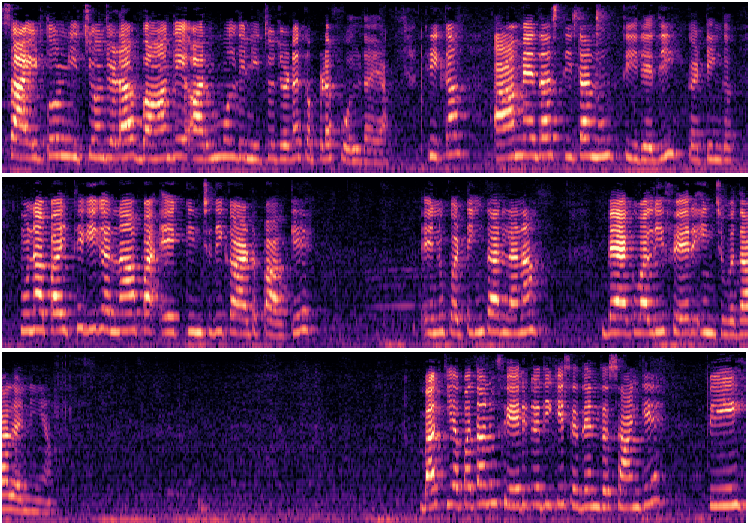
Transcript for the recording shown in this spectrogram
ਸਾਈਡ ਤੋਂ ਨੀਚੋਂ ਜਿਹੜਾ ਬਾਹ ਦੇ ਆਰਮ ਹੋਲ ਦੇ ਨੀਚੋਂ ਜਿਹੜਾ ਕੱਪੜਾ ਫੁੱਲਦਾ ਆ। ਠੀਕ ਆ? ਆ ਮੈਂ ਦੱਸਦੀ ਤੁਹਾਨੂੰ ਤੀਰੇ ਦੀ ਕਟਿੰਗ ਹੁਣ ਆਪਾਂ ਇੱਥੇ ਕੀ ਕਰਨਾ ਆਪਾਂ 1 ਇੰਚ ਦੀ ਕਾਟ ਪਾ ਕੇ ਇਹਨੂੰ ਕਟਿੰਗ ਕਰ ਲੈਣਾ। ਬੈਕ ਵਾਲੀ ਫੇਰ ਇੰਚ ਵਧਾ ਲੈਣੀ ਆ। ਬਾਕੀ ਆਪਾਂ ਤੁਹਾਨੂੰ ਫੇਰ ਕਦੀ ਕਿਸੇ ਦਿਨ ਦੱਸਾਂਗੇ ਵੀ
